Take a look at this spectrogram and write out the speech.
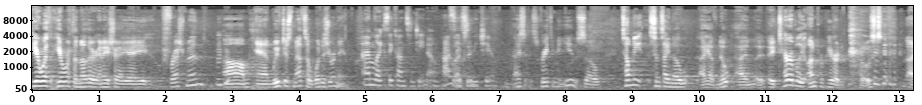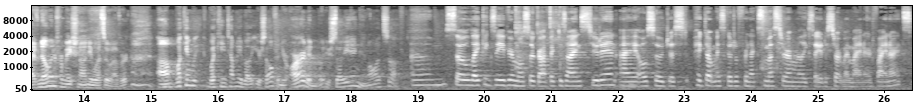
Here with here with another NHIA freshman, um, and we've just met. So, what is your name? I'm Lexi Constantino. Hi, It's Nice to meet you. Nice. It's great to meet you. So, tell me, since I know I have no, I'm a, a terribly unprepared host. I have no information on you whatsoever. Um, what can we? What can you tell me about yourself and your art and what you're studying and all that stuff? Um, so, like Xavier, I'm also a graphic design student. I also just picked out my schedule for next semester. I'm really excited to start my minor in fine arts.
